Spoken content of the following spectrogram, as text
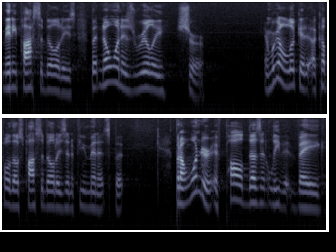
many possibilities, but no one is really sure. And we're going to look at a couple of those possibilities in a few minutes, but, but I wonder if Paul doesn't leave it vague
